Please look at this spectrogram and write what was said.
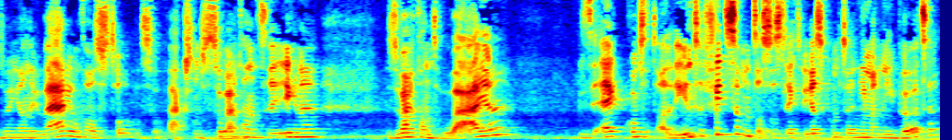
zo in januari, want dan was het zo, zo vaak soms zo hard aan het regenen. Zo hard aan het waaien. Dus eigenlijk constant alleen te fietsen, want als het slecht weer is, komt er niemand niet buiten.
